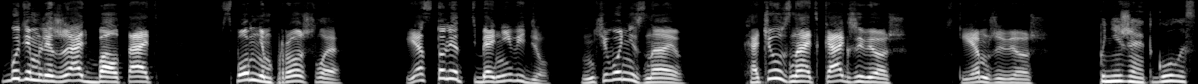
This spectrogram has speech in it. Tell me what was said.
«Будем лежать, болтать. Вспомним прошлое. Я сто лет тебя не видел. Ничего не знаю. Хочу узнать, как живешь, с кем живешь». Понижает голос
